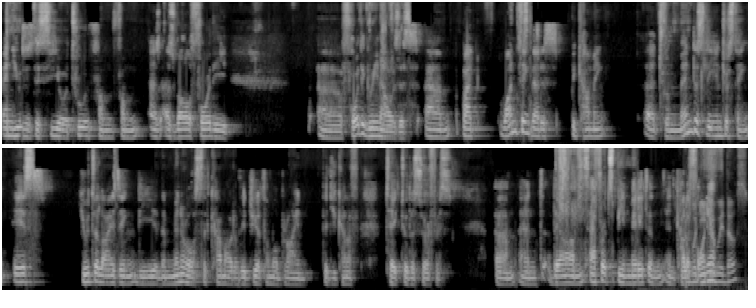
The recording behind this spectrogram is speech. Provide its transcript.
and uses the CO two from from as, as well for the uh, for the greenhouses. Um, but one thing that is becoming uh, tremendously interesting is utilizing the the minerals that come out of the geothermal brine that you kind of take to the surface. Um, and there are efforts being made in, in California. with those?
